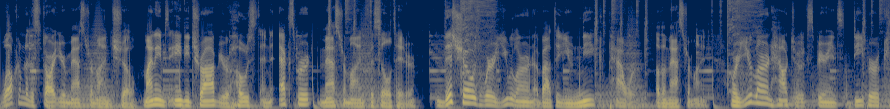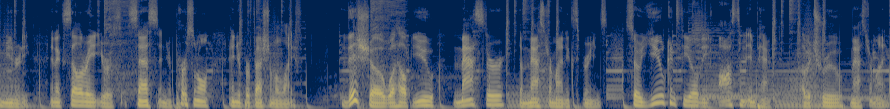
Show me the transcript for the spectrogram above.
Welcome to the Start Your Mastermind show. My name is Andy Traub, your host and expert mastermind facilitator. This show is where you learn about the unique power of a mastermind, where you learn how to experience deeper community and accelerate your success in your personal and your professional life. This show will help you master the mastermind experience so you can feel the awesome impact of a true mastermind.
